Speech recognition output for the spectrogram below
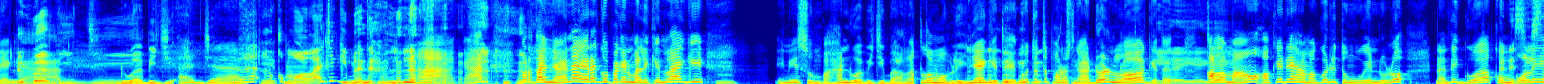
ya kan? Dua biji. Dua biji aja. Mbak, gitu. ke mall aja gimana? Nah kan pertanyaannya akhirnya gue pengen balikin lagi. Hmm. Ini sumpahan dua biji banget lo mau belinya gitu ya. Gue tetap harus ngadon lo gitu. Iya, iya, Kalau iya. mau oke deh sama gue ditungguin dulu nanti gue kumpulin.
